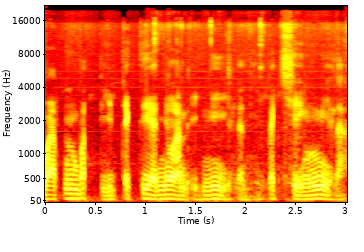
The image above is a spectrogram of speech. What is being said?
วัดมันบัดตีดจักเตียนย้อนอีกนี่แล้วนี่ปลาเข็งนี่แหละ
